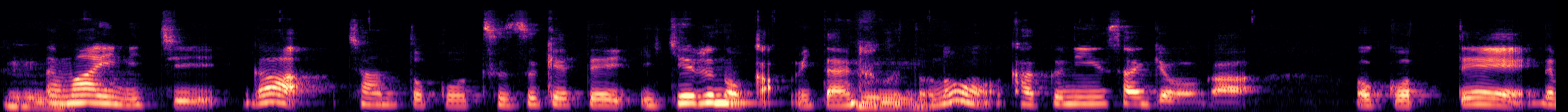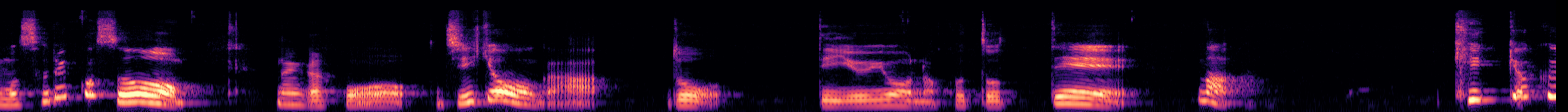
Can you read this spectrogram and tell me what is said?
な。うん。毎日がちゃんとこう続けていけるのかみたいなことの確認作業が起こって、でもそれこそなんかこう事業がどうっていうようなことってまあ結局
